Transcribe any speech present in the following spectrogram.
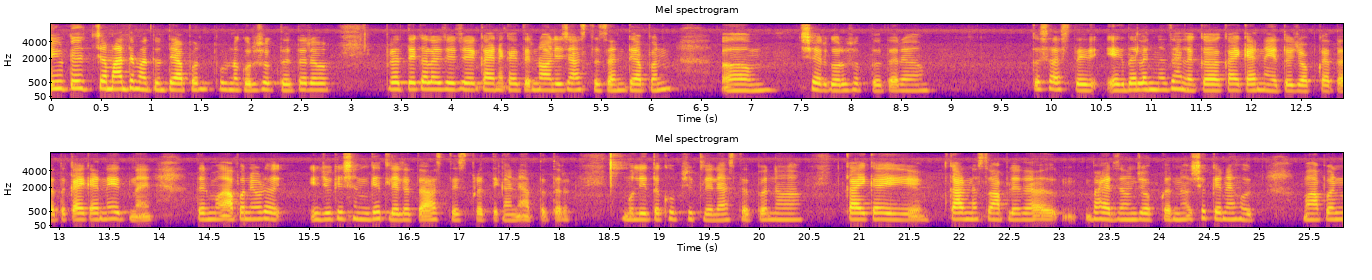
तर यूट्यूबच्या माध्यमातून ते आपण पूर्ण करू शकतो तर प्रत्येकाला जे जे काही ना काहीतरी नॉलेज असतंच आणि ते आपण शेअर करू शकतो तर कसं असते एकदा लग्न झालं का काय काय नाही येतो जॉब करता तर काय काय नाही येत नाही. तर मग आपण एवढं एज्युकेशन घेतलेलं तर असतेच प्रत्येकाने आता. तर मुली तर खूप शिकलेल्या असतात पण काय काय कारणास्तव आपल्याला बाहेर जाऊन जॉब करणं शक्य नाही होत. मग आपण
